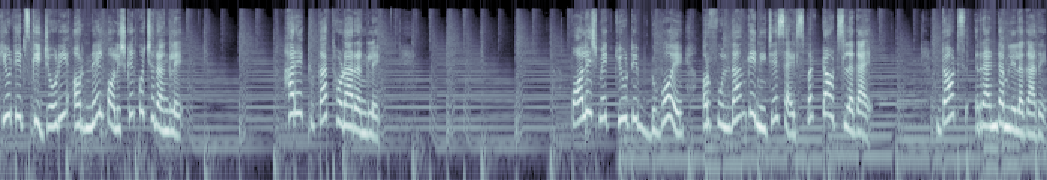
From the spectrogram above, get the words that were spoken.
क्यू टिप्स की जोड़ी और नेल पॉलिश के कुछ रंग ले। हर एक का थोड़ा रंग ले। पॉलिश में क्यू टिप डुबोए और फूलदान के नीचे साइड्स पर डॉट्स लगाए। डॉट्स रैंडमली लगा दे,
